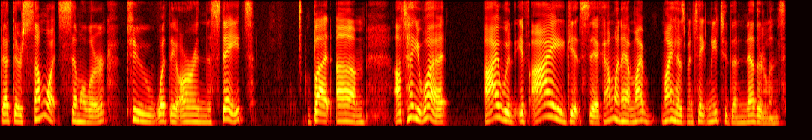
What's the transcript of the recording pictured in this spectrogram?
that they're somewhat similar to what they are in the States. But um, I'll tell you what, I would if I get sick, I'm going to have my my husband take me to the Netherlands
